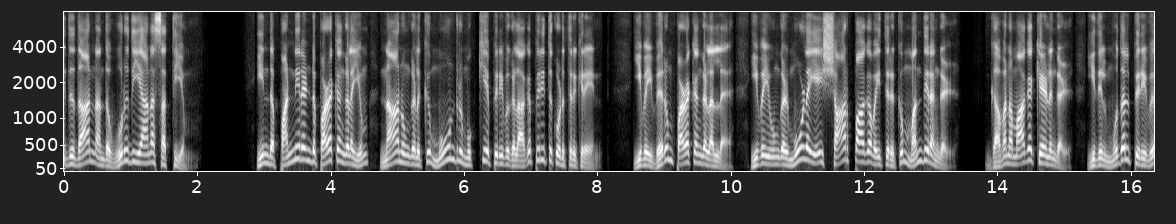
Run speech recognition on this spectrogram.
இதுதான் அந்த உறுதியான சத்தியம். இந்த பன்னிரண்டு பழக்கங்களையும் நான் உங்களுக்கு மூன்று முக்கிய பிரிவுகளாக பிரித்து கொடுத்திருக்கிறேன். இவை வெறும் பழக்கங்கள் அல்ல இவை உங்கள் மூளையை ஷார்ப்பாக வைத்திருக்கும் மந்திரங்கள். கவனமாக கேளுங்கள் இதில் முதல் பிரிவு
